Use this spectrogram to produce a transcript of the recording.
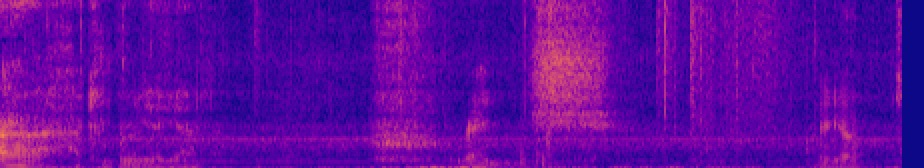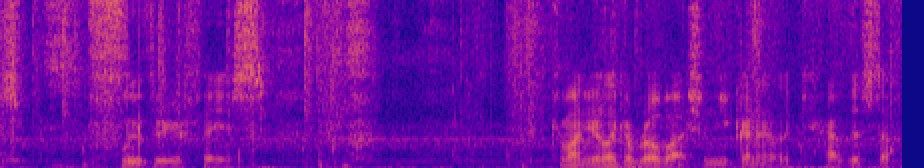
Ah, I can breathe again. Wrench. There you go. Just flew through your face. Come on, you're like a robot. Shouldn't you kind of like have this stuff?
